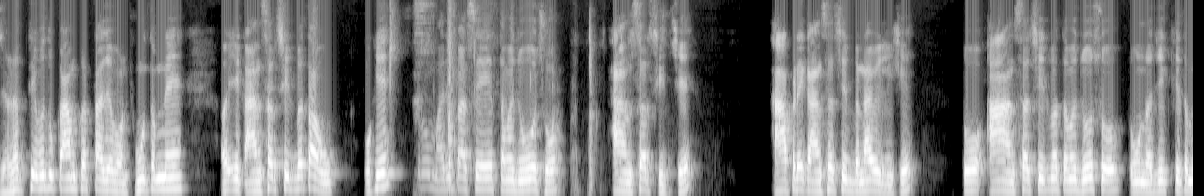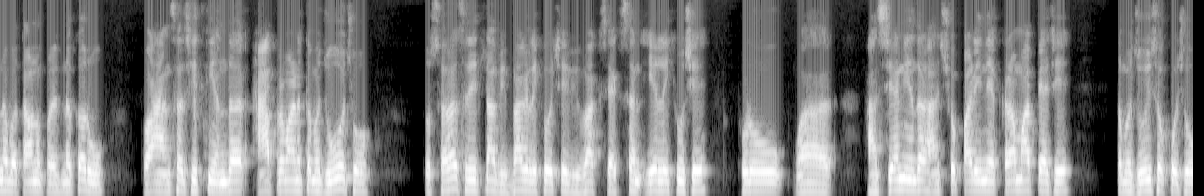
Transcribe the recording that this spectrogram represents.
ઝડપથી બધું કામ કરતા જવાનું. હું તમને એક આન્સર શીટ બતાવું. ઓકે મારી પાસે તમે જુઓ છો, આ આન્સર શીટ છે. આ આપણે એક આન્સર શીટ બનાવેલી છે. તો આ આન્સર શીટમાં તમે જોશો, તો હું નજીકથી તમને બતાવવાનો પ્રયત્ન કરું, તો આ આન્સર શીટની અંદર આ પ્રમાણે તમે જુઓ છો, તો સરસ રીતના વિભાગ લખ્યો છે, વિભાગ સેક્શન એ લખ્યું છે. થોડો હાંસિયાની અંદર હાંસિયો પાડીને ક્રમ આપ્યા છે. તમે જોઈ શકો છો.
